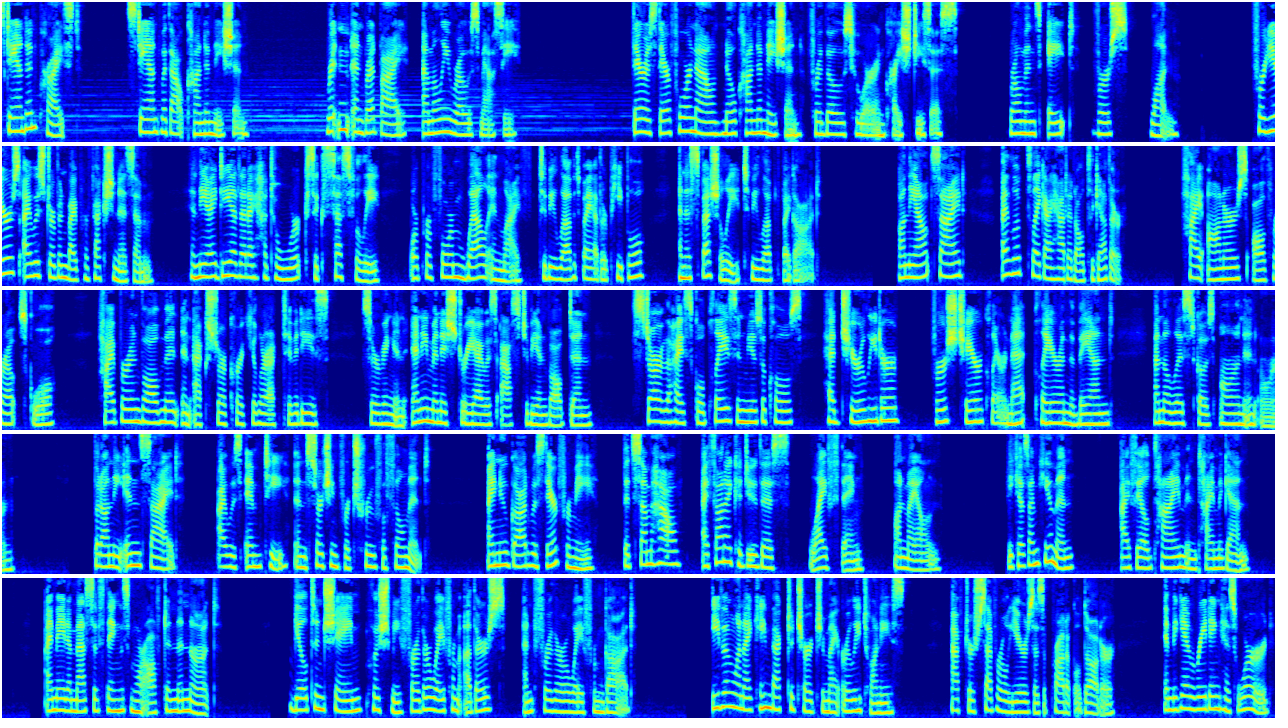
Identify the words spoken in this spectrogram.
Stand in Christ. Stand without condemnation. Written and read by Emily Rose Massey. There is therefore now no condemnation for those who are in Christ Jesus. Romans 8, verse 1. For years, I was driven by perfectionism and the idea that I had to work successfully or perform well in life to be loved by other people and especially to be loved by God. On the outside, I looked like I had it all together. High honors all throughout school, hyper involvement in extracurricular activities, serving in any ministry I was asked to be involved in, star of the high school plays and musicals, head cheerleader, first chair clarinet player in the band, and the list goes on and on. But on the inside, I was empty and searching for true fulfillment. I knew God was there for me, but somehow I thought I could do this life thing on my own. Because I'm human, I failed time and time again. I made a mess of things more often than not. Guilt and shame pushed me further away from others and further away from God. Even when I came back to church in my early 20s, after several years as a prodigal daughter, and began reading his word,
